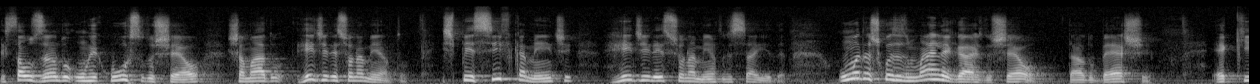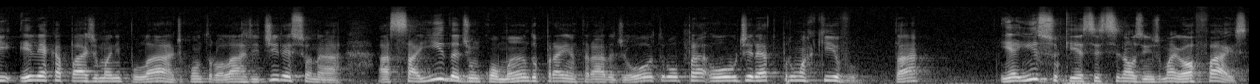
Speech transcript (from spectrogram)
está usando um recurso do Shell chamado redirecionamento, especificamente redirecionamento de saída. Uma das coisas mais legais do Shell, tá, do Bash, é que ele é capaz de manipular, de controlar, de direcionar a saída de um comando para a entrada de outro ou, pra, ou direto para um arquivo. Tá? E é isso que esse sinalzinho de maior faz.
